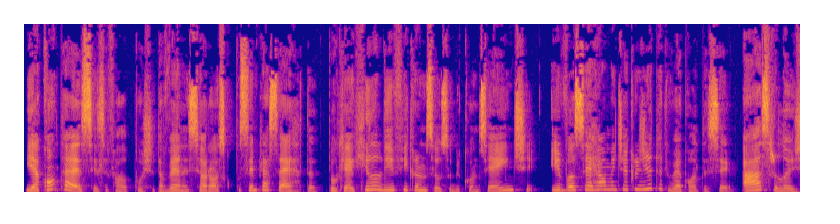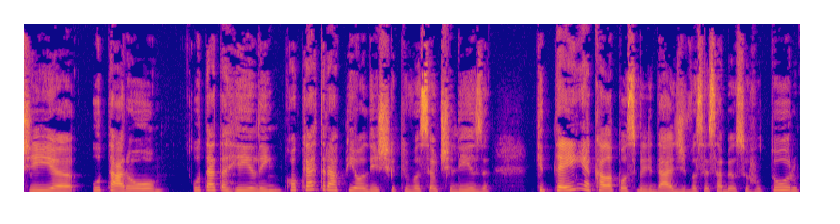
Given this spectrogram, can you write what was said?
e acontece, você fala, poxa, tá vendo? Esse horóscopo sempre acerta. Porque aquilo ali fica no seu subconsciente e você realmente acredita que vai acontecer. A astrologia, o tarô, o Theta Healing, qualquer terapia holística que você utiliza, que tem aquela possibilidade de você saber o seu futuro,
